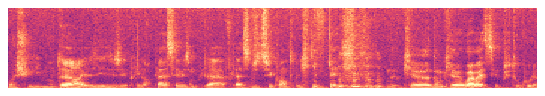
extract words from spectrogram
moi, je suis monteur et j'ai pris leur place et ils ont pris la place du dessus, quoi, entre guillemets. donc, donc ouais, ouais, c'est plutôt cool.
